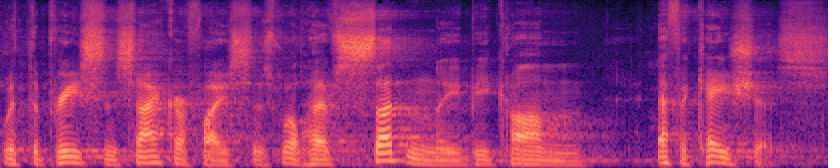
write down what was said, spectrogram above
with the priests and sacrifices will have suddenly become efficacious.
